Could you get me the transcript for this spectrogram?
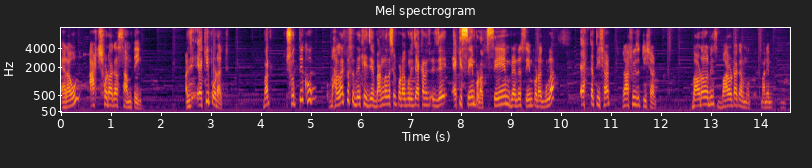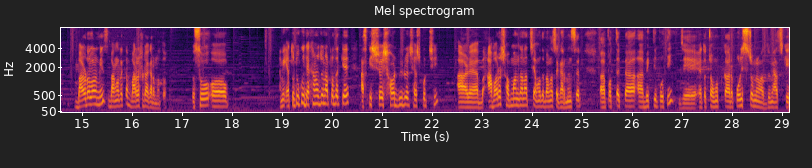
অ্যারাউন্ড আটশো টাকা সামথিং মানে যে একই প্রোডাক্ট বাট সত্যি খুব ভালো লাগতেছে দেখি যে বাংলাদেশের প্রোডাক্টগুলি যে এখানে যে একই সেম প্রোডাক্ট সেম ব্র্যান্ডের সেম প্রোডাক্টগুলো একটা টি শার্ট রাফিউজের টি শার্ট বারো ডলার মিনস বারো টাকার মতো মানে বারো ডলার মিনস বাংলা টাকা বারোশো টাকার মতো। তো সো আমি এতটুকুই দেখানোর জন্য আপনাদেরকে আজকে শর্ট ভিডিও শেষ করছি। আর আবারও সম্মান জানাচ্ছি আমাদের বাংলাদেশের গার্মেন্টসের প্রত্যেকটা ব্যক্তির প্রতি যে এত চমৎকার পরিশ্রমের মাধ্যমে আজকে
